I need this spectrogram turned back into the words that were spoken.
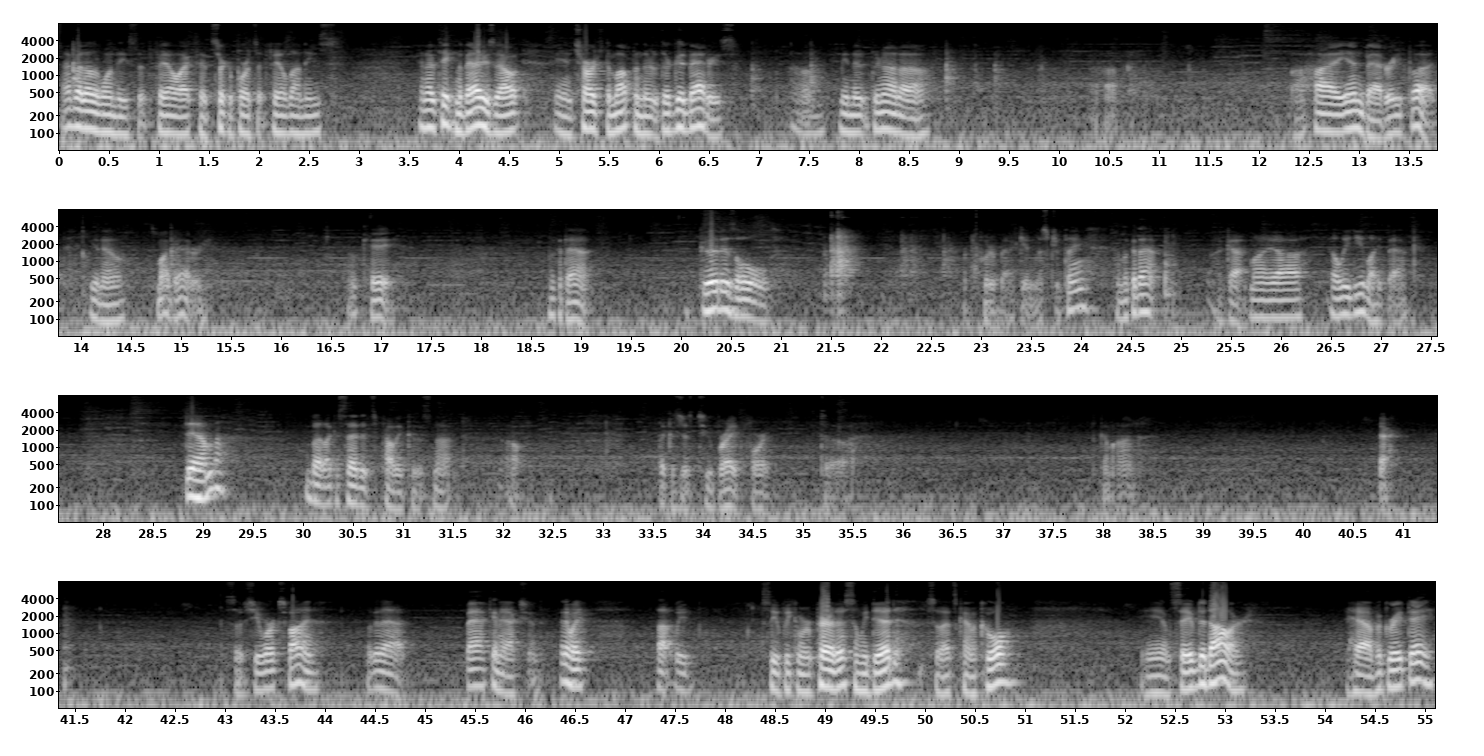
I've had other one of these that fail. I actually had circuit boards that failed on these. And I've taken the batteries out and charged them up, and they're, they're good batteries. Um, I mean, they're, they're not a, a, a high-end battery, but, you know, it's my battery. Okay. Look at that. Good as old. Put it back in, Mr. Thing. And look at that. I got my uh, LED light back. Dim, but like I said, it's probably because it's not, oh, I think it's just too bright for it to come on. There. So she works fine. Look at that. Back in action. Anyway, thought we'd see if we can repair this, and we did. So that's kind of cool. And saved a dollar. Have a great day.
